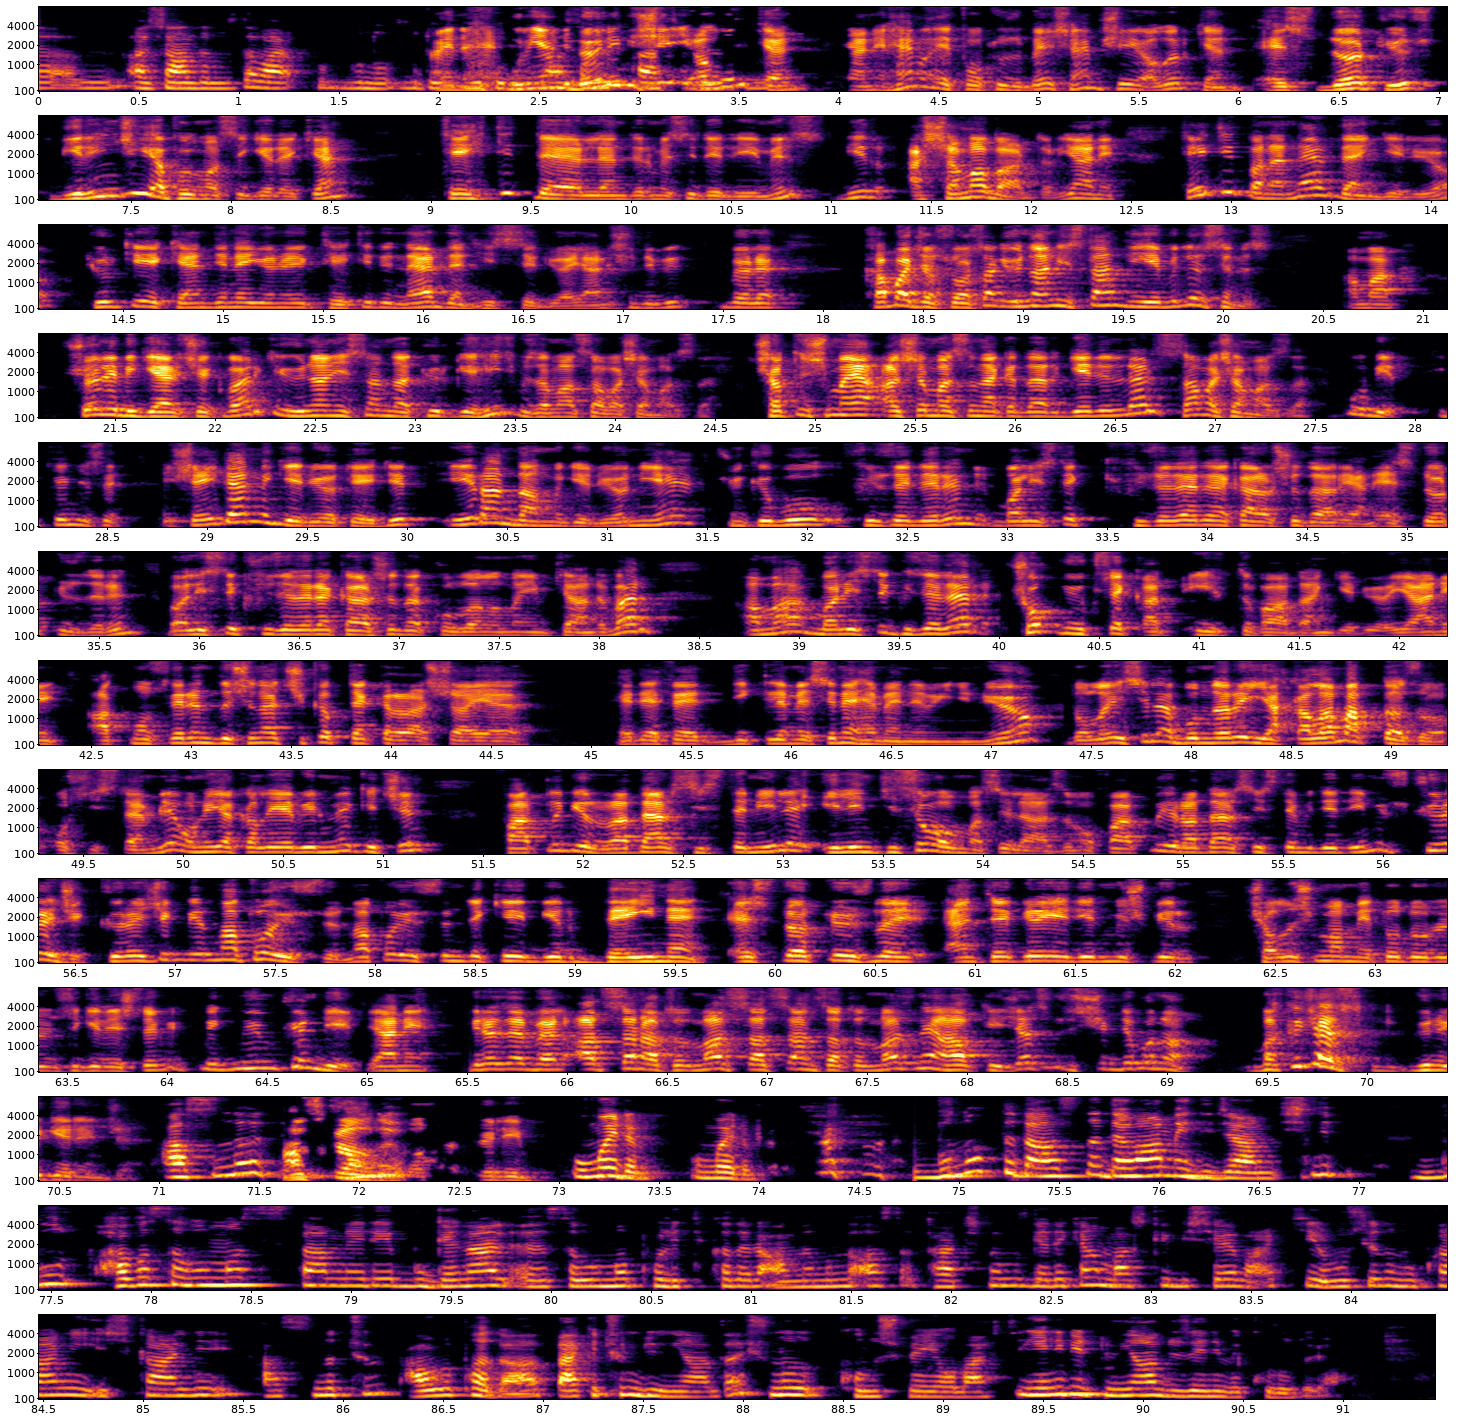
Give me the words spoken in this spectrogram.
ajandamızda var. Bunu, bu, Aynen. Bu, yani böyle bir şey alırken yani hem F-35 hem şey alırken S-400 birinci yapılması gereken tehdit değerlendirmesi dediğimiz bir aşama vardır. Yani tehdit bana nereden geliyor? Türkiye kendine yönelik tehdidi nereden hissediyor? Yani şimdi bir böyle kabaca sorsak Yunanistan diyebilirsiniz. Ama Şöyle bir gerçek var ki Yunanistan'la Türkiye hiçbir zaman savaşamazlar. Çatışmaya aşamasına kadar gelirler savaşamazlar. Bu bir. İkincisi şeyden mi geliyor tehdit? İran'dan mı geliyor? Niye? Çünkü bu füzelerin balistik füzelere karşı da yani S-400'lerin balistik füzelere karşı da kullanılma imkanı var. Ama balistik füzeler çok yüksek irtifadan geliyor. Yani atmosferin dışına çıkıp tekrar aşağıya hedefe diklemesine hemen iniyor. Dolayısıyla bunları yakalamak da zor o sistemle. Onu yakalayabilmek için farklı bir radar sistemiyle ilintisi olması lazım. O farklı radar sistemi dediğimiz kürecik. Kürecik bir NATO üssü. NATO üstündeki bir beyne S-400 ile entegre edilmiş bir çalışma metodolojisi geliştirmek mümkün değil. Yani biraz evvel atsan atılmaz, satsan satılmaz ne halt diyeceğiz? Biz şimdi bunu bakacağız günü gelince. Aslında az kaldı onu söyleyeyim. Umarım, umarım. bu noktada aslında devam edeceğim. Şimdi bu hava savunma sistemleri, bu genel e, savunma politikaları anlamında aslında tartışmamız gereken başka bir şey var ki Rusya'nın Ukrayna'yı işgali aslında tüm Avrupa'da, belki tüm dünyada şunu konuşmaya yol açtı. Yeni bir dünya düzeni mi kuruluyor?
